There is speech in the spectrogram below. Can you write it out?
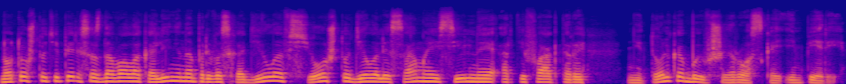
Но то, что теперь создавала Калинина, превосходило все, что делали самые сильные артефакторы не только бывшей Росской империи,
